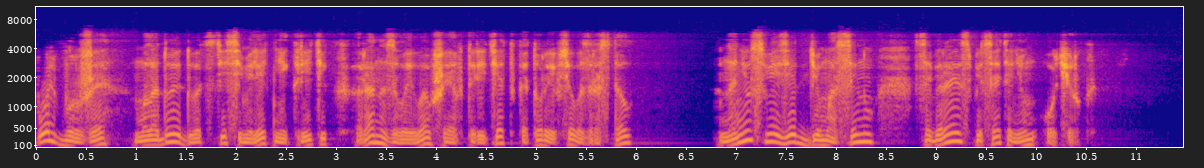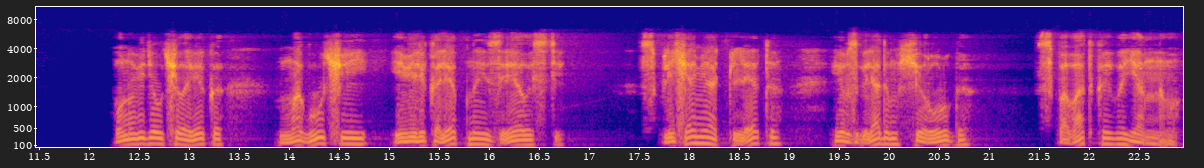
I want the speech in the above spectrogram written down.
Поль Бурже, молодой 27-летний критик, рано завоевавший авторитет, который все возрастал, нанес визит Дюма сыну, собираясь писать о нем очерк. Он увидел человека могучей и великолепной зрелости, с плечами атлета и взглядом хирурга, с повадкой военного.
